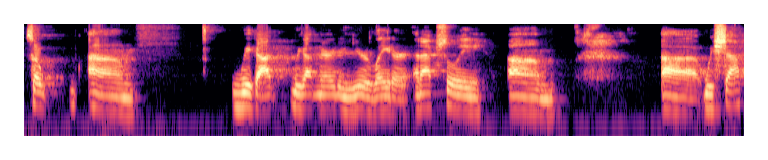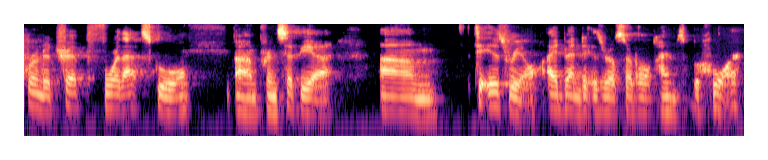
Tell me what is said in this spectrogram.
so um, we got we got married a year later, and actually um, uh, we chaperoned a trip for that school, um, Principia, um, to Israel. I'd been to Israel several times before,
